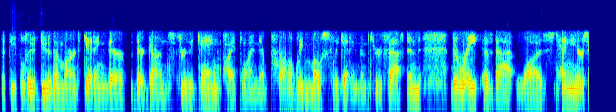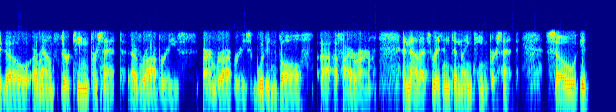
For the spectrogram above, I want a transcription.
The people who do them aren't getting their, their guns through the gang pipeline. They're probably mostly getting them through theft. And the rate of that was 10 years ago around 13% of robberies armed robberies would involve uh, a firearm, and now that's risen to 19%. So it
